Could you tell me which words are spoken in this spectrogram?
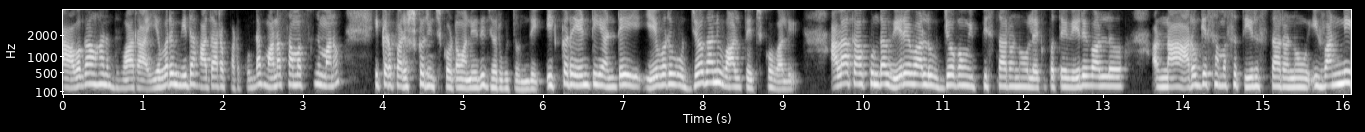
ఆ అవగాహన ద్వారా ఎవరి మీద ఆధారపడకుండా మన సమస్యని మనం ఇక్కడ పరిష్కరించుకోవడం అనేది జరుగుతుంది. ఇక్కడ ఏంటి అంటే ఎవరు ఉద్యోగాన్ని వాళ్ళు తెచ్చుకోవాలి. అలా కాకుండా వేరే వాళ్ళు ఉద్యోగం ఇప్పిస్తారనో లేకపోతే వేరే వాళ్ళు నా ఆరోగ్య సమస్య తీరుస్తారనో ఇవన్నీ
